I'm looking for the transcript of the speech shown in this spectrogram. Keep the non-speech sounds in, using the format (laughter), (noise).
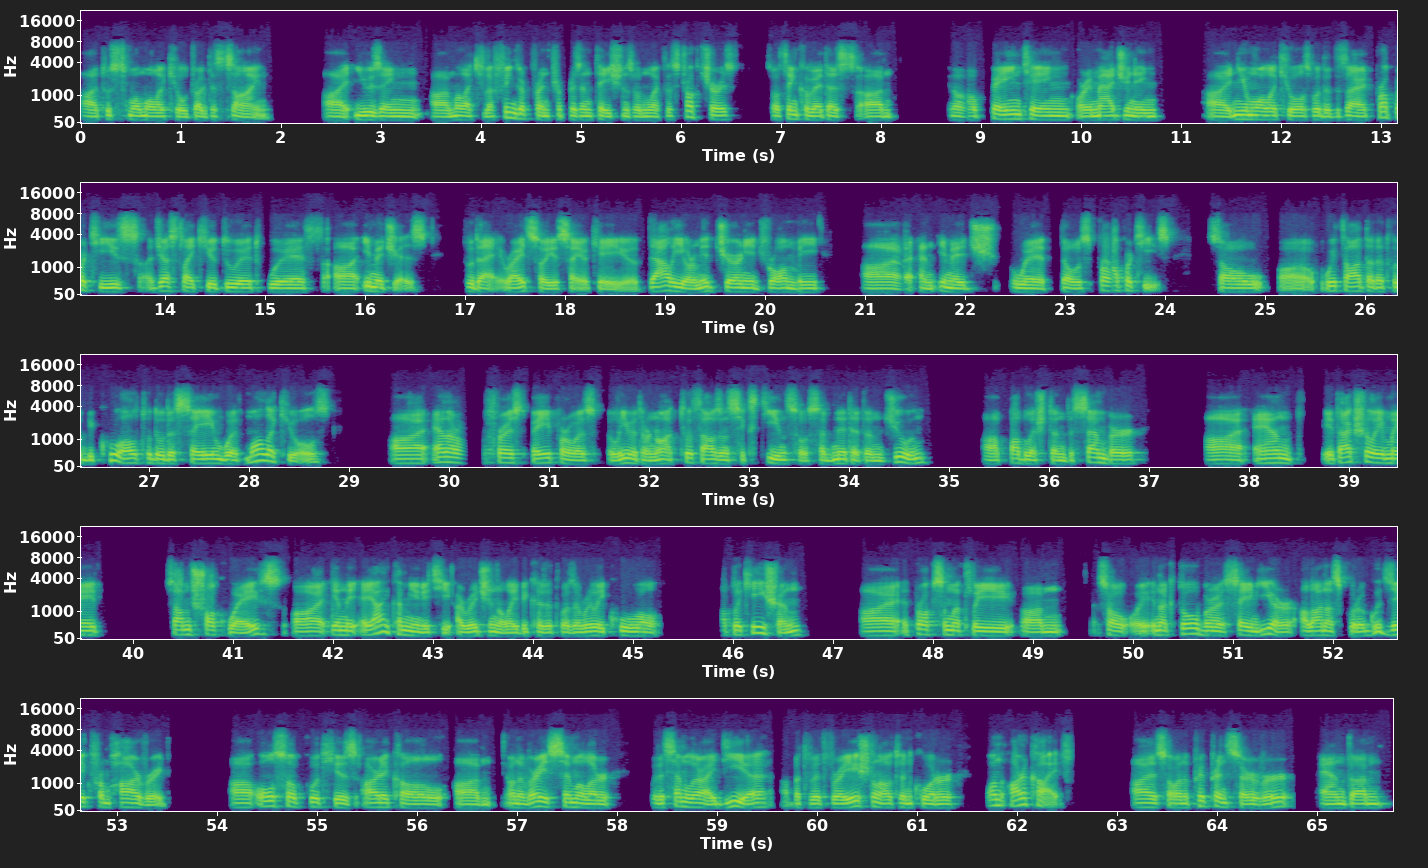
uh, to small molecule drug design uh, using uh, molecular fingerprint representations of molecular structures. So think of it as um, you know painting or imagining new molecules with the desired properties, uh, just like you do it with uh, images today, right? So you say, okay, DALL-E or Midjourney, draw me uh, an image with those properties. So uh, we thought that it would be cool to do the same with molecules. Uh, and our first paper was, believe it or not, 2016, so submitted in June, published in December. and it actually made some shockwaves uh, in the AI community originally because it was a really cool application. Uh, approximately, um, so in October same year, Alán Aspuru-Guzik from Harvard uh, also put his article um, on a very similar, with a similar idea, but with variational autoencoder on arXiv. Uh, so on a preprint server, and um,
